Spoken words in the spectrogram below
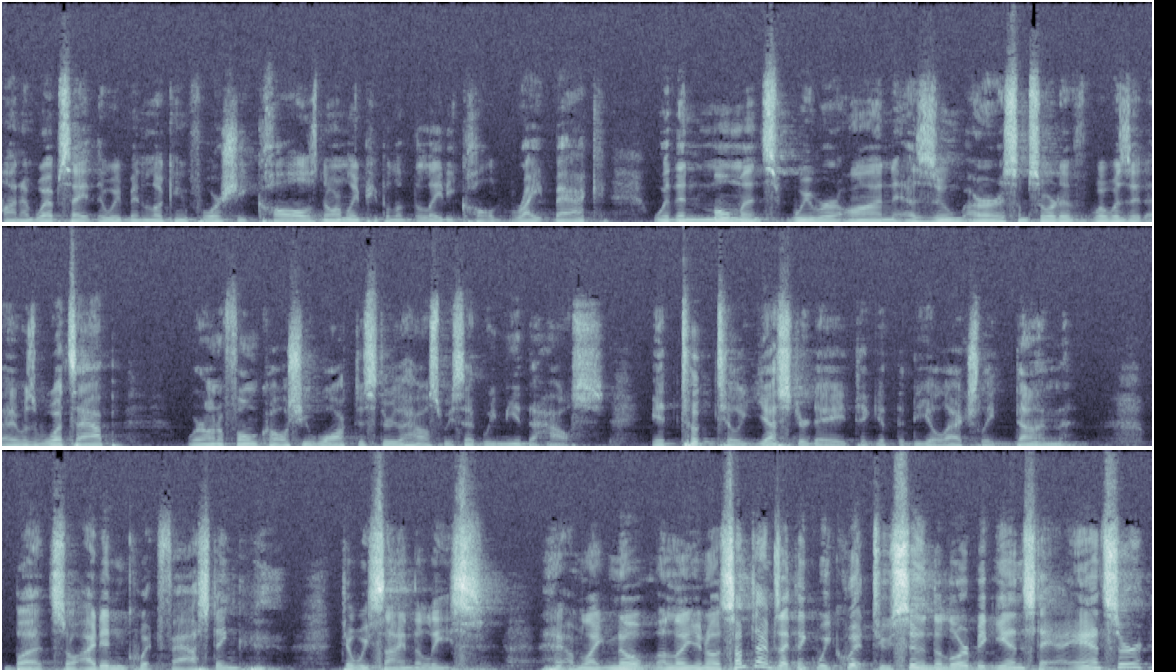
on a website that we've been looking for. She calls. Normally, people, the lady called right back. Within moments, we were on a Zoom or some sort of what was it? It was WhatsApp we're on a phone call. She walked us through the house. We said, We need the house. It took till yesterday to get the deal actually done. But so I didn't quit fasting till we signed the lease. I'm like, nope. You know, sometimes I think we quit too soon. The Lord begins to answer,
